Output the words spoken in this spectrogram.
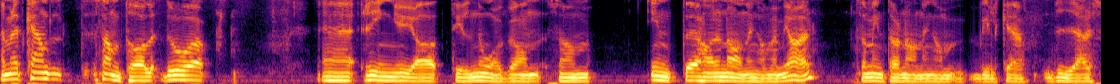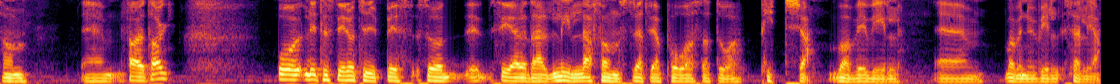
Ja, men ett kallt samtal, då eh, ringer jag till någon som inte har en aning om vem jag är. Som inte har en aning om vilka vi är som eh, företag. Och lite stereotypiskt så eh, ser jag det där lilla fönstret vi har på oss att då pitcha vad vi vill, eh, vad vi nu vill sälja.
